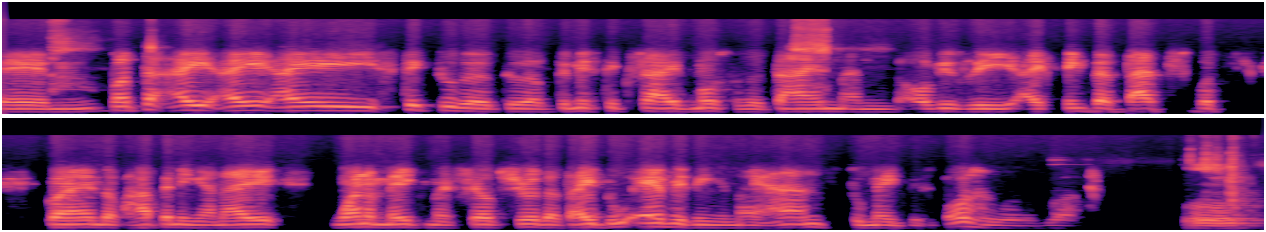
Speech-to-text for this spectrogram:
Um, but I, I, I stick to the to the optimistic side most of the time, and obviously I think that that's what's going to end up happening, and I want to make myself sure that I do everything in my hands to make this possible as well. Mm.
